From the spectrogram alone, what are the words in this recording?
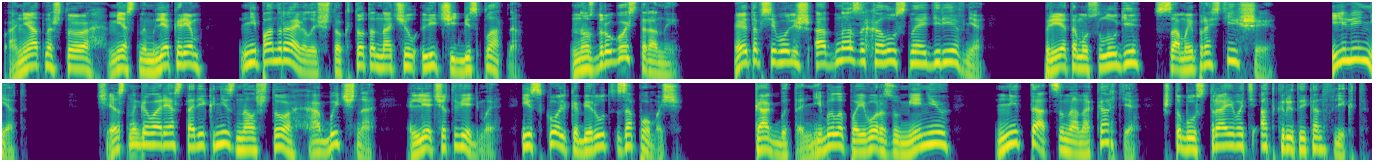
Понятно, что местным лекарям не понравилось, что кто-то начал лечить бесплатно. Но с другой стороны, это всего лишь одна захолустная деревня, при этом услуги самые простейшие. Или нет? Честно говоря, старик не знал, что обычно лечат ведьмы и сколько берут за помощь. Как бы то ни было, по его разумению, не та цена на карте, чтобы устраивать открытый конфликт.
